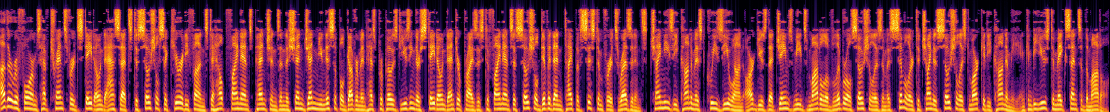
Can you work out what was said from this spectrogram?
Other reforms have transferred state-owned assets to social security funds to help finance pensions and the Shenzhen municipal government has proposed using their state-owned enterprises to finance a social dividend type of system for its residents. Chinese economist Cui Zhiyuan argues that James Meade's model of liberal socialism is similar to China's socialist market economy and can be used to make sense of the model.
